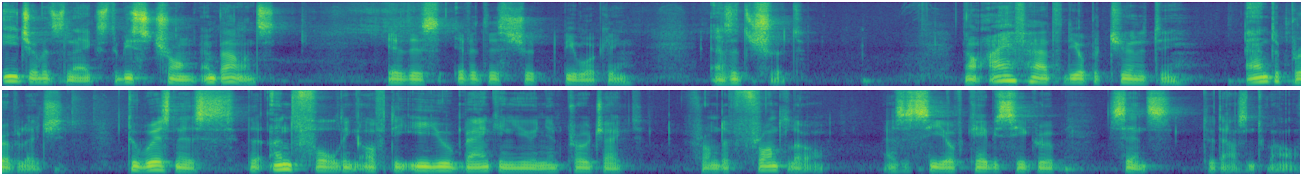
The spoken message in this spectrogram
each of its legs to be strong and balanced if, this, if it is, should be working as it should. Now, I have had the opportunity and the privilege to witness the unfolding of the EU banking union project from the front row as a CEO of KBC Group since 2012.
